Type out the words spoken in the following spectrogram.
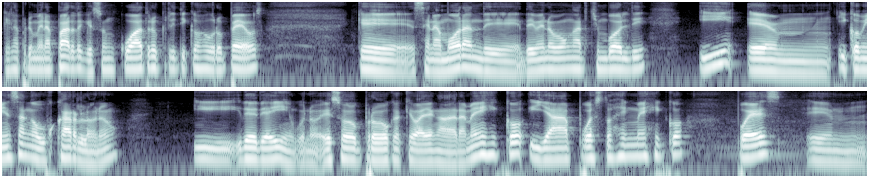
que es la primera parte, que son cuatro críticos europeos que se enamoran de, de Beno von Archimboldi y, em, y comienzan a buscarlo, ¿no? Y desde ahí, bueno, eso provoca que vayan a dar a México y ya puestos en México, pues em,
